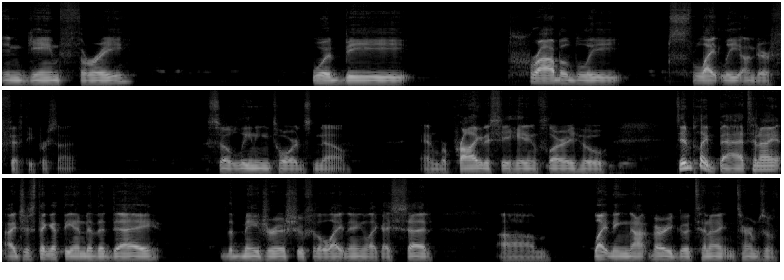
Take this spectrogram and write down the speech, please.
in game three would be probably slightly under 50%. So leaning towards no. And we're probably going to see Haydn Fleury, who didn't play bad tonight. I just think at the end of the day, the major issue for the Lightning, like I said, um, Lightning not very good tonight in terms of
